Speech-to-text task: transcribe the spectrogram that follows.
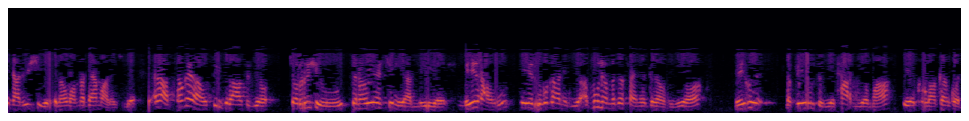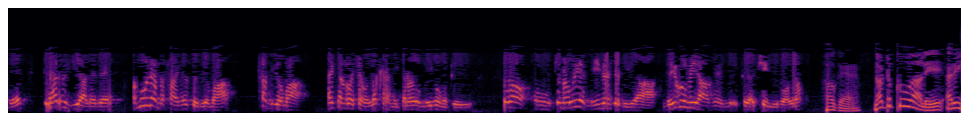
interview ရှိတယ် ကျွန်တော်တို့မှမှတ်တမ်းပါလေရှိတယ် အဲ့ဒါပြောခဲ့တာကို သိသလားဆိုပြီးတော့ ကျော်လူရှိကို ကျွန်တော်ရဲ့ ရှင်းနေတာမေးတယ် မေးတာကို တရားလိုဘက်ကနေပြီးတော့အမှုနဲ့ မသက်ဆိုင်တဲ့ကြောင့်ပြီးတော့ မေးခွင့်မပေးဘူးဆိုပြီး ထပ်ပြီးတော့မှ တရားခုံမှာ ကန့်ကွက်တယ် တရားသူကြီးကလည်းပဲအမှုနဲ့ မဆိုင်လို့ဆိုပြီးတော့မှထပ်ပြီးတော့မှ အဲ့ကန့်ကွက်ချက်ကို လက်ခံပြီး ကျွန်တော်တို့မေးခွင့်မပေးဘူး ဆိုတော့ဟိုကျွန်တော်တို့ရဲ့ မေးမြန်းချက်တွေက မေးခွင့်မရခဲ့ဘူးဆိုတဲ့ အခြေအနေပေါ့နော်ဟုတ်ကဲ့ နောက်တစ်ခုကလေအဲ့ဒီ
